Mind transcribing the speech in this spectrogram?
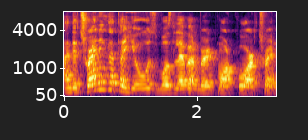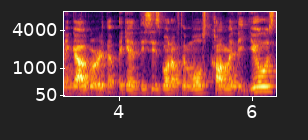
And the training that I used was Levenberg-Marquardt training algorithm. Again, this is one of the most commonly used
